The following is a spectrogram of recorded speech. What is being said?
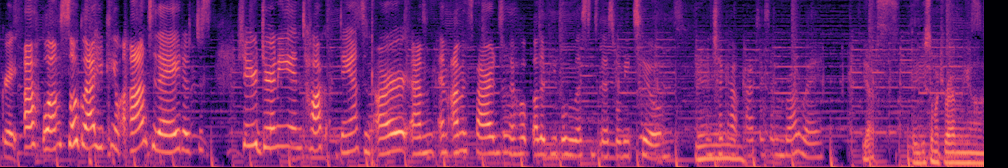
great. Oh, well, I'm so glad you came on today to just share your journey and talk dance and art. I'm, I'm, I'm inspired, so I hope other people who listen to this will be too. Yay. And check out 567 Broadway. Yes. Thank you so much for having me on.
